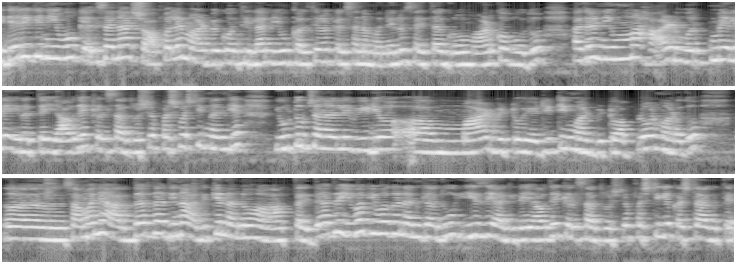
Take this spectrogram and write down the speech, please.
ಇದೇ ರೀತಿ ನೀವು ಕೆಲಸನ ಶಾಪಲ್ಲೇ ಮಾಡಬೇಕು ಅಂತಿಲ್ಲ, ನೀವು ಕಲ್ತಿರೋ ಕೆಲಸನ ಮನೇಲೂ ಸಹಿತ ಗ್ರೋ ಮಾಡ್ಕೋಬಹುದು ಆದರೆ ನಿಮ್ಮ ಹಾರ್ಡ್ ವರ್ಕ್ ಮೇಲೆ ಇರುತ್ತೆ, ಯಾವುದೇ ಕೆಲಸ ಆದ್ರೂ ಅಷ್ಟೇ ಫಸ್ಟ್ ಫಸ್ಟಿಗೆ ನನಗೆ ಯೂಟ್ಯೂಬ್ ಚಾನಲಲ್ಲಿ ವಿಡಿಯೋ ಮಾಡಿಬಿಟ್ಟು ಎಡಿಟಿಂಗ್ ಮಾಡಿಬಿಟ್ಟು ಅಪ್ಲೋಡ್ ಮಾಡೋದು ಸಾಮಾನ್ಯ ಅರ್ಧ ಅರ್ಧ ದಿನ ಅದಕ್ಕೆ ನಾನು ಆಗ್ತಾ ಇದ್ದೆ. ಆದರೆ ಇವಾಗ ಇವಾಗ ನನಗೆ ಅದು ಈಸಿ ಆಗಿದೆ. ಯಾವುದೇ ಕೆಲಸ ಆದರೂ ಅಷ್ಟೇ ಫಸ್ಟಿಗೆ ಕಷ್ಟ ಆಗುತ್ತೆ.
